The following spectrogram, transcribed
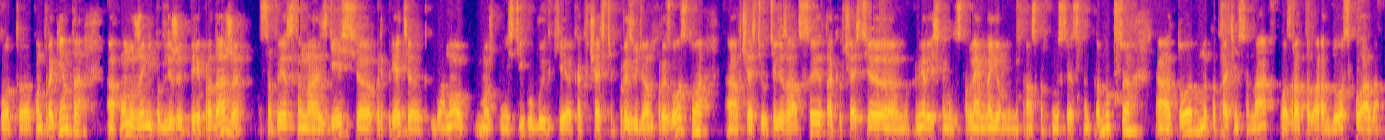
от э, контрагента, э, он уже не подлежит перепродаже, Соответственно, здесь предприятие как бы, оно может понести убытки как в части произведенного производства, в части утилизации, так и в части, например, если мы доставляем наемными транспортными средствами продукцию, то мы потратимся на возврат товара до склада.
